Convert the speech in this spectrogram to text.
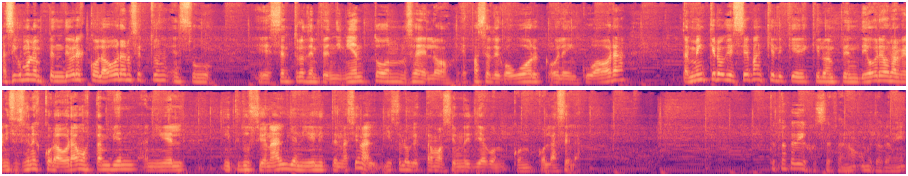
Así como los emprendedores colaboran, ¿no es cierto?, en sus eh, centros de emprendimiento, no sé, en los espacios de cowork o la incubadora, también quiero que sepan que, los emprendedores o las organizaciones colaboramos también a nivel institucional y a nivel internacional. Y eso es lo que estamos haciendo hoy día con- con la CELA. Te toca a ti, Josefa, ¿no? ¿O me toca a mí?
